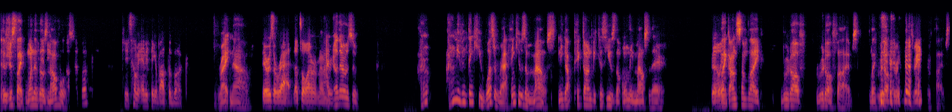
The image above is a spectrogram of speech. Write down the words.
it was just like one of those novels. Can you tell me anything about the book? Right now, There was a rat. That's all I remember. I know there was a. I don't. I don't even think he was a rat. I think he was a mouse, and he got picked on because he was the only mouse there. really? Like on some like Rudolph Rudolph vibes, like Rudolph the Red-Nosed Reindeer vibes.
